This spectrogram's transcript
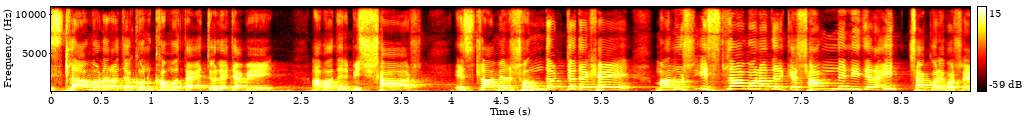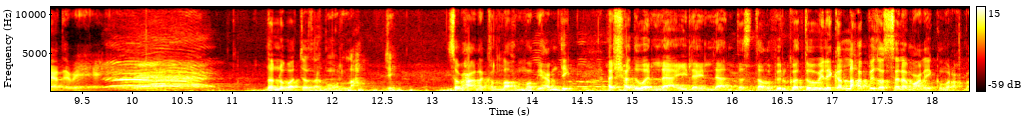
ইসলাম ওনারা যখন ক্ষমতায় চলে যাবে, আমাদের বিশ্বাস, ইসলামের সৌন্দর্য দেখে মানুষ ইসলাম ওনাদেরকে সামনে নিজেরা ইচ্ছা করে বসায় দেবে। ধন্যবাদ, জাজাকুমুল্লাহ। জি। ইল্লা আনতা, আস্তাগফিরুকা ওয়া আতুবু ইলাইক। আল্লাহ হাফেজ। আসসালামু আলাইকুম ওয়া রাহমাতুল্লাহ।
